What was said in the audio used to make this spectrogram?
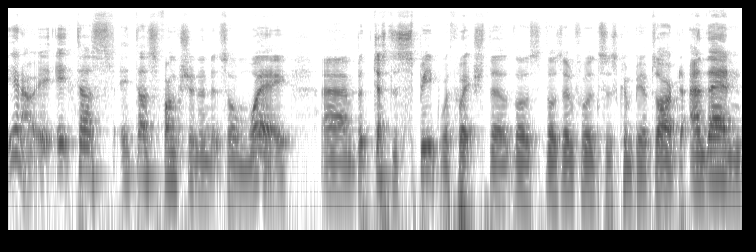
you know it, it, does it does function in its own way, um, but just the speed with which the, those those influences can be absorbed and then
